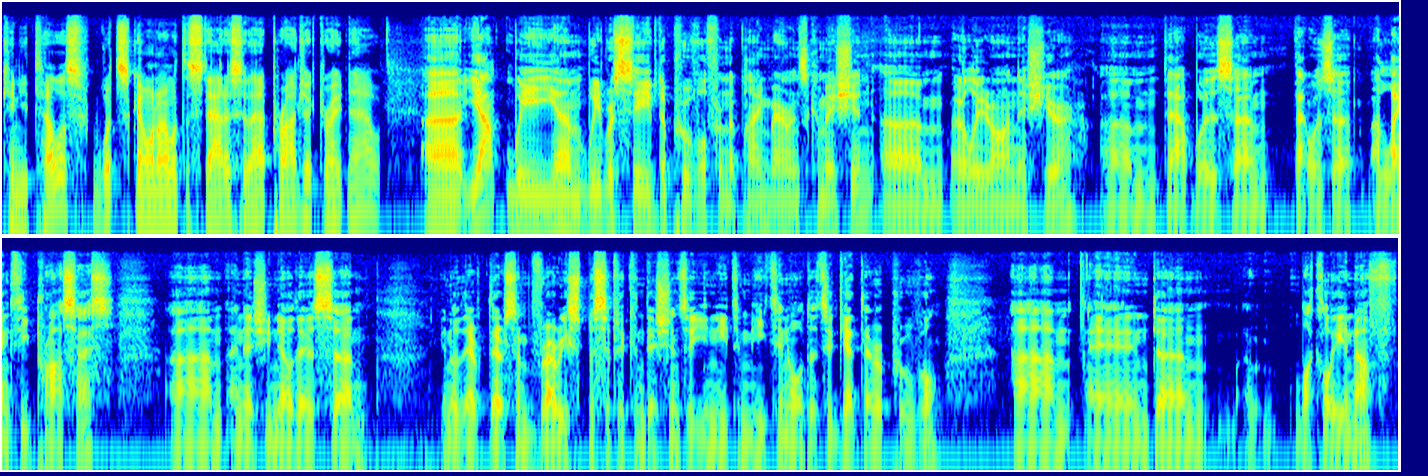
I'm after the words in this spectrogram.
can you tell us what's going on with the status of that project right now? Uh, yeah, we um, we received approval from the Pine Barrens Commission um, earlier on this year. Um, that was um, that was a, a lengthy process, um, and as you know, there's um, you know there there are some very specific conditions that you need to meet in order to get their approval, and luckily enough,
